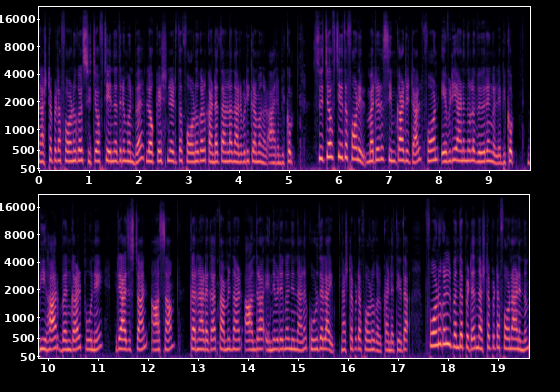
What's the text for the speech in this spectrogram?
നഷ്ടപ്പെട്ട ഫോണുകൾ സ്വിച്ച് ഓഫ് ചെയ്യുന്നതിന് മുൻപ് ലൊക്കേഷനെടുത്ത് ഫോണുകൾ കണ്ടെത്താനുള്ള നടപടിക്രമങ്ങൾ ആരംഭിക്കും. സ്വിച്ച് ഓഫ് ചെയ്ത ഫോണിൽ മറ്റൊരു സിം കാർഡ് ഇട്ടാൽ ഫോൺ എവിടെയാണെന്നുള്ള വിവരങ്ങൾ ലഭിക്കും. ബീഹാർ ബംഗാൾ പൂനെ രാജസ്ഥാൻ ആസാം കർണാടക തമിഴ്നാട് ആന്ധ്ര എന്നിവിടങ്ങളിൽ നിന്നാണ് കൂടുതലായും നഷ്ടപ്പെട്ട ഫോണുകൾ കണ്ടെത്തിയത്. ഫോണുകളിൽ ബന്ധപ്പെട്ട് നഷ്ടപ്പെട്ട ഫോണാണെന്നും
